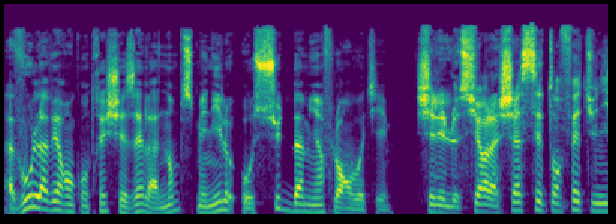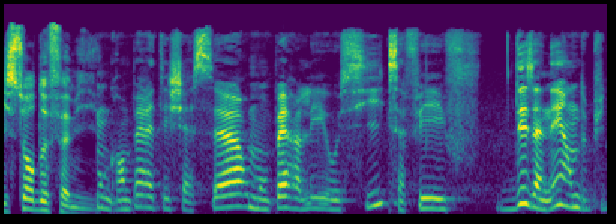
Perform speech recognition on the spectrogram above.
Vous l'avez rencontrée chez elle à Namps-Ménil au sud d'Amiens, Vautier. Chez les Le Sieur, la chasse, c'est en fait une histoire de famille. Mon grand-père était chasseur, mon père l'est aussi. Ça fait des années, hein, depuis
